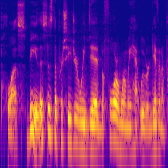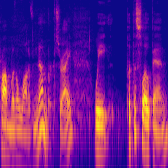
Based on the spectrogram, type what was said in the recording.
plus b. This is the procedure we did before when we, had, we were given a problem with a lot of numbers, right? We put the slope in,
